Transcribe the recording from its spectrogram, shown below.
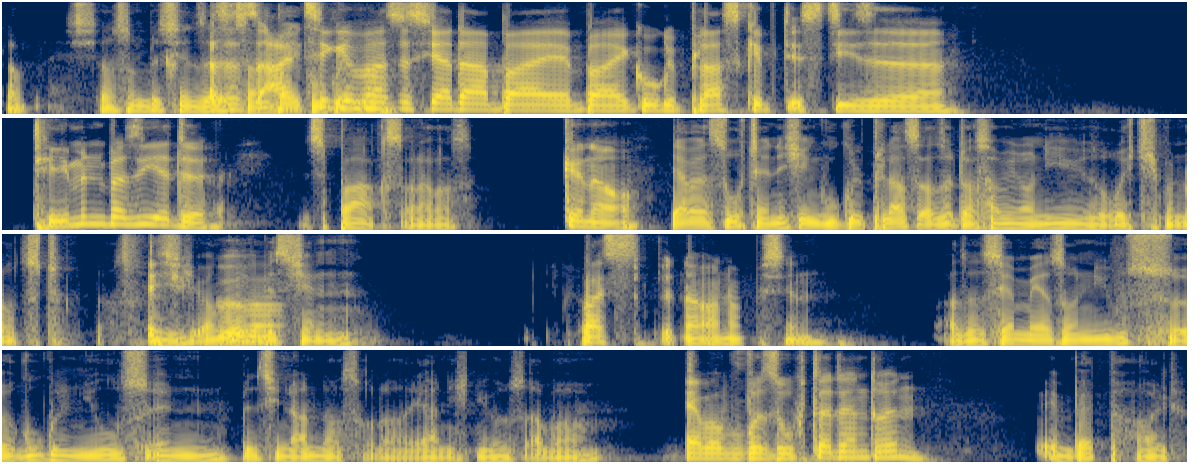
Das ist ein bisschen seltsam. Also das Einzige, was es ja da bei, bei Google Plus gibt, ist diese themenbasierte. Sparks oder was? Genau. Ja, aber es sucht ja nicht in Google Plus, also das habe ich noch nie so richtig benutzt. Das finde ich, ich, irgendwie ein bisschen. Ich weiß, bin da auch noch ein bisschen. Also es ist ja mehr so News, äh, Google News in ein bisschen anders, oder? Ja, nicht News, aber. Ja, aber wo sucht er denn drin? Im Web halt.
